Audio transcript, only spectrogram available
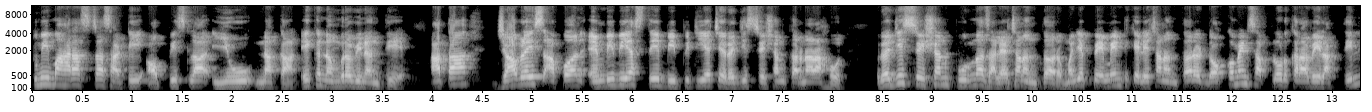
तुम्ही महाराष्ट्रासाठी ऑफिसला येऊ नका. एक नम्र विनंती आहे. आता ज्यावेळेस आपण एमबीबीएस ते बीपीटीएच रजिस्ट्रेशन करणार आहोत रजिस्ट्रेशन पूर्ण झाल्याच्यानंतर म्हणजे पेमेंट केल्याच्यानंतर डॉक्युमेंट्स अपलोड करावे लागतील.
